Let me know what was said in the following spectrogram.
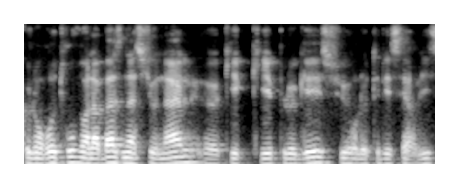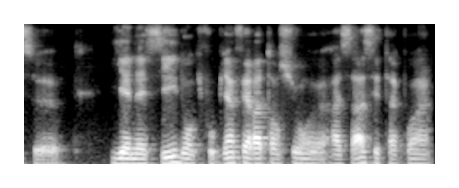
que l'on retrouve dans la base nationale euh, qui est, qui, est, pluguée sur le téléservice euh, INSI. Donc il faut bien faire attention à ça. C'est un point,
